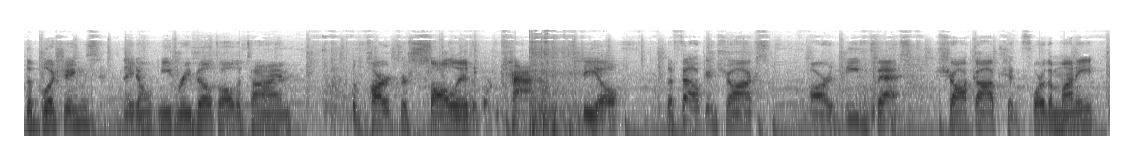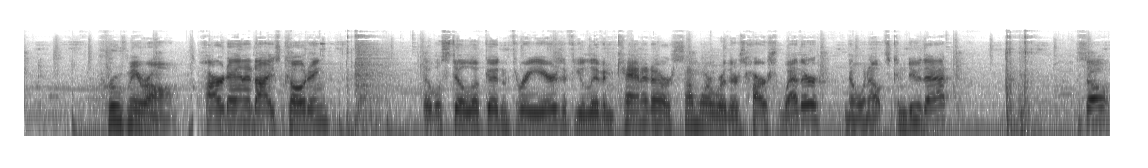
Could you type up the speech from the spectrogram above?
the bushings they don't need rebuilt all the time. The parts are solid or cast steel. The Falcon shocks are the best shock option for the money. Prove me wrong. Hard anodized coating that will still look good in three years if you live in Canada or somewhere where there's harsh weather. No one else can do that. So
